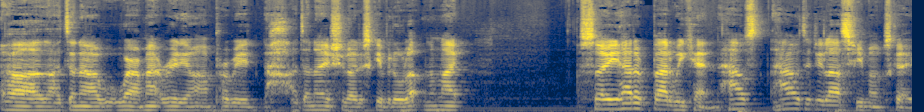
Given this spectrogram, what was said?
oh, I don't know where I'm at really. I'm probably, I don't know, should I just give it all up? And I'm like, so you had a bad weekend. How's how did your last few months go?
